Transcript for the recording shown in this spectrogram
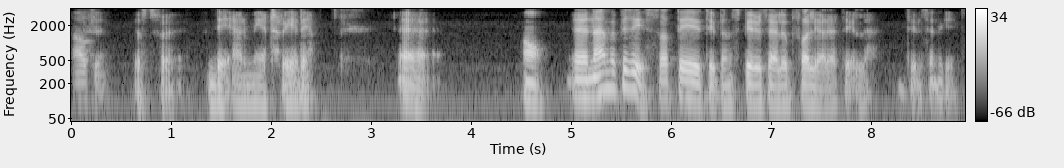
Ja, okej. Just för det är mer 3D. Eh, ja, eh, nej men precis. Så att det är ju typ en spirituell uppföljare till, till Syndicate.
